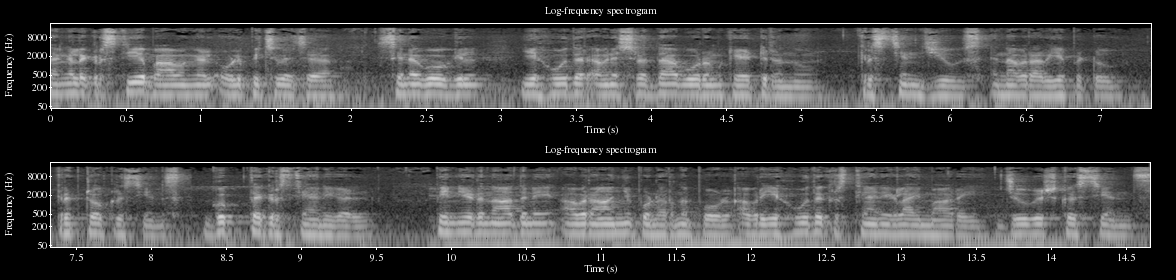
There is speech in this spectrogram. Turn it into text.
തങ്ങളുടെ ക്രിസ്തീയ ഭാവങ്ങൾ ഒളിപ്പിച്ചു വെച്ച് സിനഗോഗിൽ യഹൂദർ അവനെ ശ്രദ്ധാപൂർവം കേട്ടിരുന്നു. ക്രിസ്ത്യൻ ജ്യൂസ് എന്നവർ അറിയപ്പെട്ടു. ക്രിപ്റ്റോ ക്രിസ്ത്യൻസ് ഗുപ്ത ക്രിസ്ത്യാനികൾ. പിന്നീട് നാഥനെ അവർ ആഞ്ഞു പുണർന്നപ്പോൾ അവർ യഹൂദ ക്രിസ്ത്യാനികളായി മാറി. ജൂവിഷ് ക്രിസ്ത്യൻസ്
